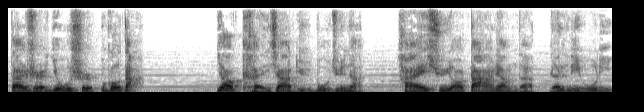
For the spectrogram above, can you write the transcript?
但是优势不够大，要啃下吕布军啊，还需要大量的人力物力。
